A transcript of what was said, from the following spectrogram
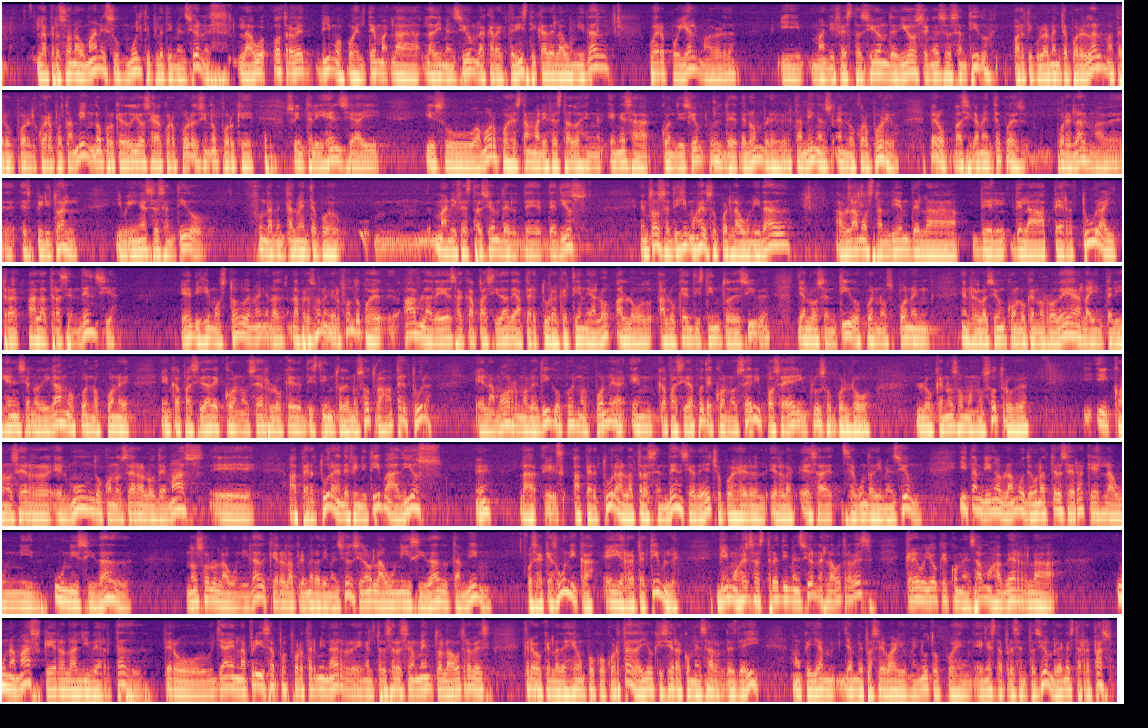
la persona humana y sus múltiples dimensiones. La otra vez vimos pues el tema, la, la dimensión, la característica de la unidad, cuerpo y alma, ¿verdad? y manifestación de Dios en ese sentido, particularmente por el alma, pero por el cuerpo también, no porque Dios sea corpóreo, sino porque su inteligencia y, y su amor pues están manifestados en, en esa condición pues del hombre, también en, lo corpóreo, pero básicamente pues por el alma espiritual y en ese sentido fundamentalmente pues manifestación de, de Dios. Entonces dijimos eso, pues la unidad, hablamos también de la, de, la apertura y a la trascendencia. Eh, dijimos todo en la, persona en el fondo pues habla de esa capacidad de apertura que tiene a lo, a lo, a lo que es distinto de sí ya los sentidos pues nos ponen en relación con lo que nos rodea la inteligencia no digamos pues nos pone en capacidad de conocer lo que es distinto de nosotros. Apertura. El amor no le digo pues nos pone en capacidad pues de conocer y poseer incluso pues lo lo que no somos nosotros, y, conocer el mundo, conocer a los demás, eh, apertura en definitiva a Dios, ¿eh? la apertura a la trascendencia, de hecho, pues era, esa segunda dimensión. Y también hablamos de una tercera que es la unicidad, no solo la unidad, que era la primera dimensión, sino la unicidad también, o sea que es única e irrepetible. Vimos esas tres dimensiones la otra vez, creo yo que comenzamos a ver la, una más que era la libertad, pero ya en la prisa, pues por terminar en el tercer segmento la otra vez, creo que la dejé un poco cortada. Yo quisiera comenzar desde ahí, aunque ya, ya me pasé varios minutos pues en, esta presentación, en este repaso.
